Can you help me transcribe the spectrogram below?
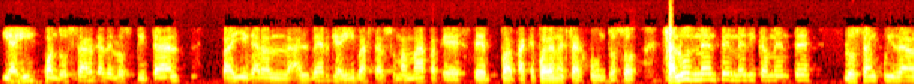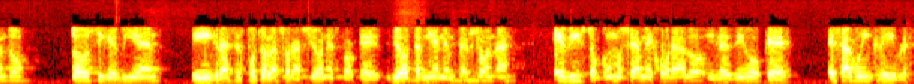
y ahí cuando salga del hospital va a llegar al albergue, ahí va a estar su mamá para que esté, para que puedan estar juntos. So, saludmente, médicamente, lo están cuidando, todo sigue bien y gracias por todas las oraciones porque yo también en persona he visto cómo se ha mejorado y les digo que es algo increíble,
